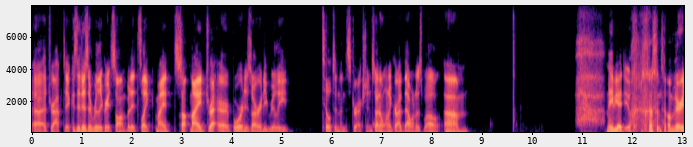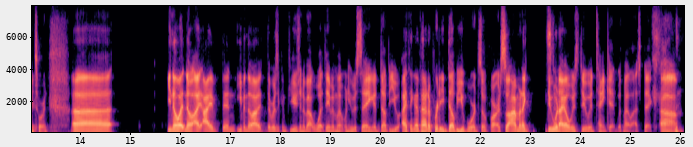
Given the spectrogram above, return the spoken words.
uh draft it because it is a really great song. But it's like my so- my dra- or board is already really tilted in this direction, so I don't want to grab that one as well. Um, maybe I do. I'm very torn. Uh, you know what? No, I, I've been even though I, there was a confusion about what Damon meant when he was saying a W. I think I've had a pretty W board so far. So I'm gonna do what I always do and tank it with my last pick. Um,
